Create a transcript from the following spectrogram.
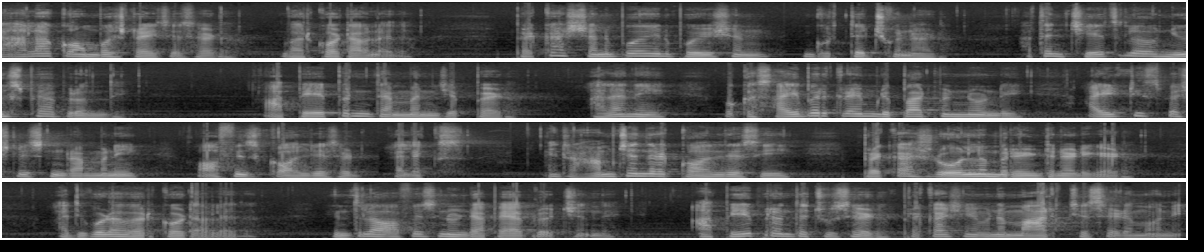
చాలా కాంబోస్ ట్రై చేశాడు. వర్కౌట్ అవ్వలేదు. ప్రకాష్ చనిపోయిన పొజిషన్ గుర్తెచ్చుకున్నాడు. అతని చేతిలో న్యూస్ పేపర్ ఉంది. ఆ పేపర్ని తెమ్మని చెప్పాడు. అలానే ఒక సైబర్ క్రైమ్ డిపార్ట్మెంట్ నుండి ఐటీ స్పెషలిస్ట్ని రమ్మని ఆఫీస్ కాల్ చేశాడు అలెక్స్. రామచంద్ర కాల్ చేసి ప్రకాష్ రోల్ నెంబర్ ఏంటని అడిగాడు. అది కూడా వర్కౌట్ అవ్వలేదు. ఇంతలో ఆఫీస్ నుండి ఆ పేపర్ వచ్చింది. ఆ పేపర్ అంతా చూశాడు. ప్రకాష్ ఏమైనా మార్క్ చేసాడేమో అని.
